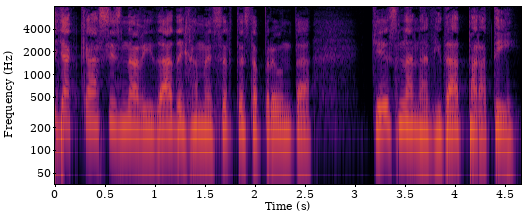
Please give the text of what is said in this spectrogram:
ya casi es Navidad. Déjame hacerte esta pregunta. ¿Qué es la Navidad para ti?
